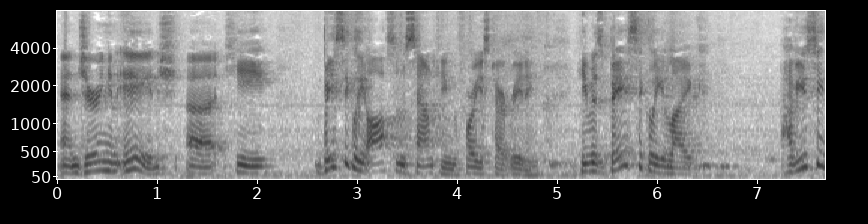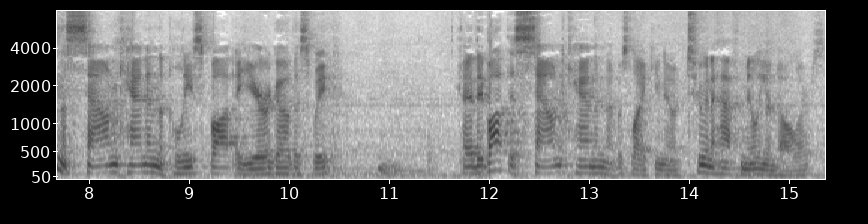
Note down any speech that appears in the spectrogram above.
and during an age, uh, he basically awesome sound king. Before you start reading, he was basically like, have you seen the sound cannon the police bought a year ago this week? Okay, they bought this sound cannon that was like you know two and a half million dollars,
